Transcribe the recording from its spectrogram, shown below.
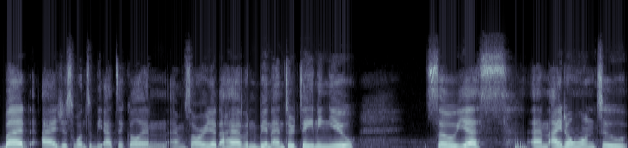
But I just want to be ethical and I'm sorry that I haven't been entertaining you. So yes, and I don't want to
